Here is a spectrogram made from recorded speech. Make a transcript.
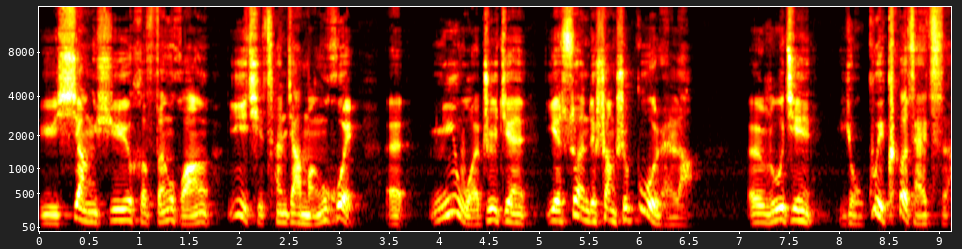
与项须和冯黄一起参加盟会，呃，你我之间也算得上是故人了。呃，如今有贵客在此，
